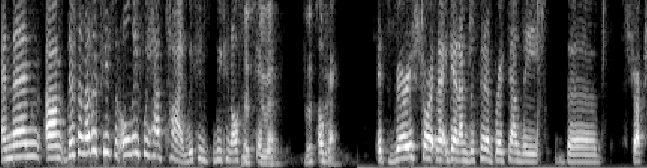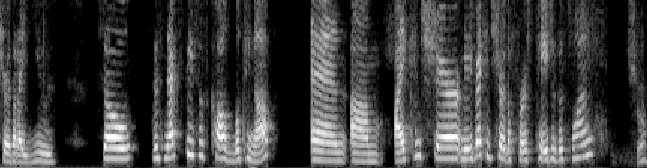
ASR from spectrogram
and then um, there's another piece, but only if we have time. We can we can also Let's skip do it. it. Let's do Okay. it. it's very short and again i'm just going to break down the the structure that I used. So this next piece is called Looking Up. And um, I can share, maybe I can share the first page of this one. Sure.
